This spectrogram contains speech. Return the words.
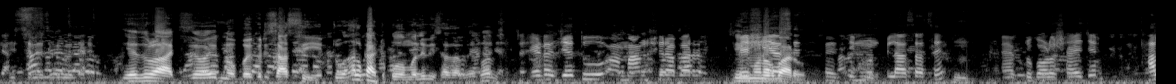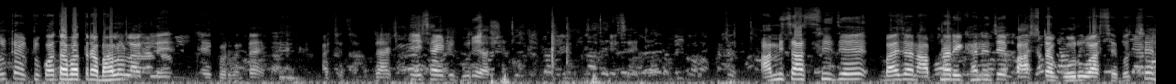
দিচ্ছেন আজকে বাজারে? এ জোড়া আছে ওই নব্বই করে চাচ্ছি একটু হালকা একটু কম হলে বিশ হাজার আচ্ছা, আচ্ছা। এটা যেহেতু মাংসের আবার তিন বারো। হ্যাঁ, মন প্লাস আছে একটু বড় সাইজের হালকা একটু কথাবার্তা ভালো লাগলে এ করবেন, তাই? আচ্ছা আচ্ছা এই সাইডে ঘুরে আসেন আমি চাচ্ছি যে, ভাইজান, আপনার এখানে যে পাঁচটা গরু আছে, বুঝছেন?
